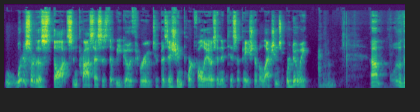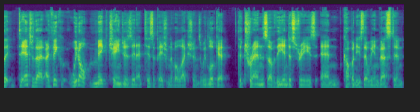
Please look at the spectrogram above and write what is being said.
what are sort of the thoughts and processes that we go through to position portfolios in anticipation of elections, or do we? Um, the, to answer that, I think we don't make changes in anticipation of elections. We look at the trends of the industries and companies that we invest in.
